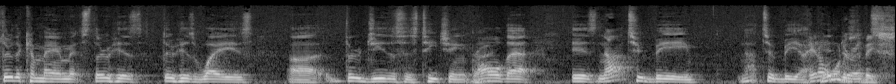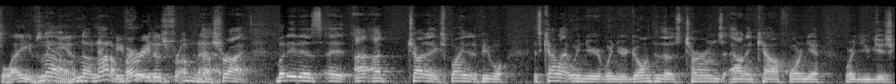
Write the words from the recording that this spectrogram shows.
through the commandments, through his through his ways, uh, through Jesus' teaching. Right. All that is not to be not to be a He don't want us to be slaves no, again. No, not a He burden. freed us from that. That's right. But it is. It, I, I try to explain it to people. It's kind of like when you're when you're going through those turns out in California where you just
